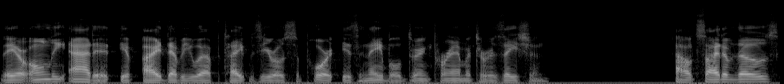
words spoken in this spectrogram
they are only added if IWF Type 0 support is enabled during parameterization. Outside of those,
